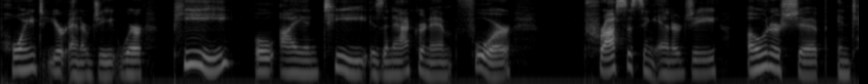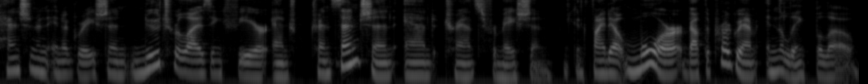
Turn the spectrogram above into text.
Point Your Energy, where P O I N T is an acronym for processing energy, ownership, intention and integration, neutralizing fear, and transcension and transformation. You can find out more about the program in the link below.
